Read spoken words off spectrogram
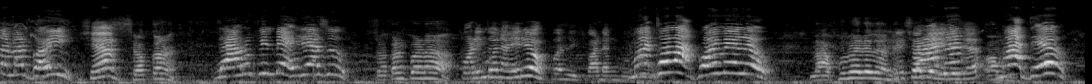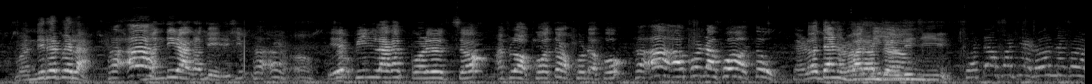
તમાર ભાઈ. શ્યામ શકણ. દારૂ પીને બેહી રહ્યા છું. શકણ પણ પડી તો નહીં રહ્યો પછી પાડન માથો લાફોય મેલ્યો. લાફો મેળે તને શું બેહી રહ્યો છે? મહાદેવ મંદિરે પેલા? હા હા. મંદિર આગળ બેરી છે એ પિન લાગત પડ્યો જ છે આ પેલો અખો હતો અખો ડખો. હા આખો ડાખો હતો. હેડો દાન ઊભા થઈ ગયા. જલ્દી ફટાફટ હેડો ને કરો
